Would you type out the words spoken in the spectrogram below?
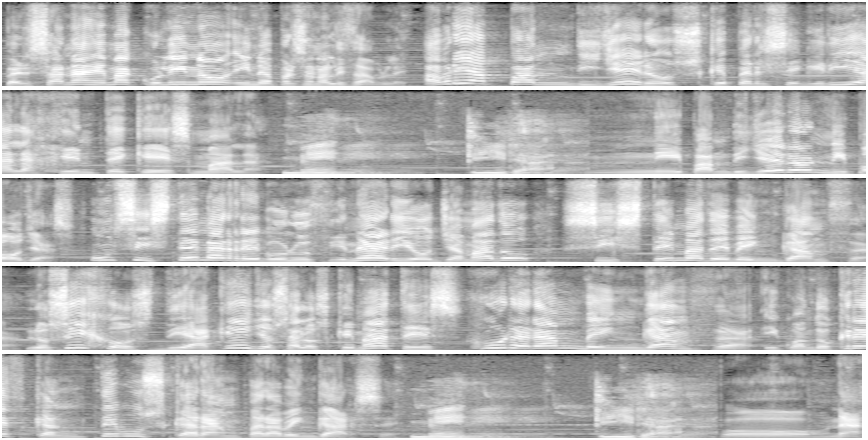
personaje masculino y no personalizable. Habría pandilleros que perseguiría a la gente que es mala. Mentira. Ni pandilleros ni pollas. Un sistema revolucionario llamado sistema de venganza. Los hijos de aquellos a los que mates jurarán venganza y cuando crezcan te buscarán para vengarse. Mentira. Oh, nah,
